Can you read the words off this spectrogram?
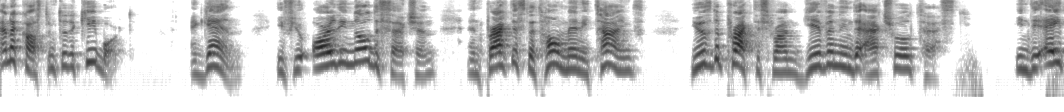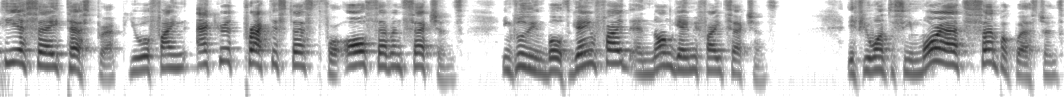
and accustom to the keyboard. Again, if you already know the section and practiced at home many times, use the practice run given in the actual test. In the ATSA test prep, you will find accurate practice tests for all seven sections, including both gamified and non-gamified sections. If you want to see more ATSA sample questions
